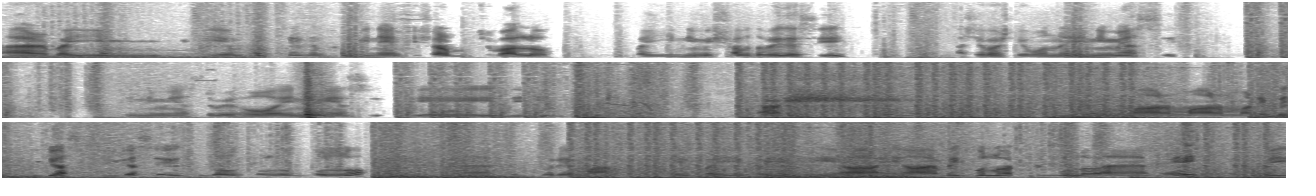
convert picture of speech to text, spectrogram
আর ভাই এম এম থেকে কিন্তু পি নাইনটি সর্বোচ্চ ভালো ভাই এনিমি শব্দ পেয়েছি আশেপাশে মনে এনিমি আছে এনিমি আছে ভাই হো এনিমি আছে এই দিদি মার মার এটা দুইটা আছে দুইটা আছে গুলো গুলো গুলো হ্যাঁ করে মার এই ভাই এই ভাই এই আ এই ভাই গুলো একটা গুলো এই ভাই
